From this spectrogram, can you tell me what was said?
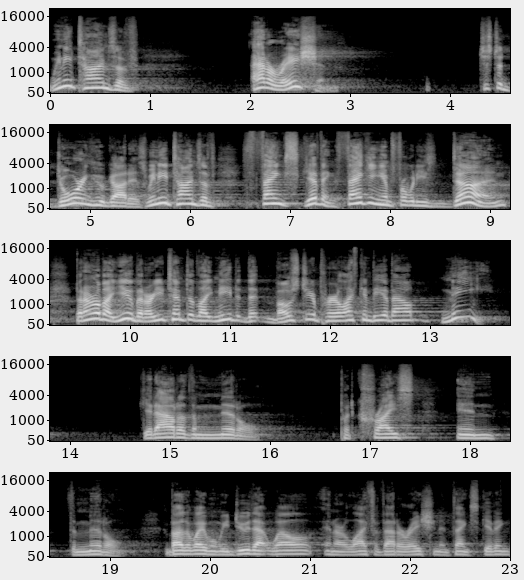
We need times of adoration, just adoring who God is. We need times of thanksgiving, thanking Him for what He's done. But I don't know about you, but are you tempted like me that most of your prayer life can be about me? Get out of the middle, put Christ in the middle. By the way, when we do that well in our life of adoration and thanksgiving,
